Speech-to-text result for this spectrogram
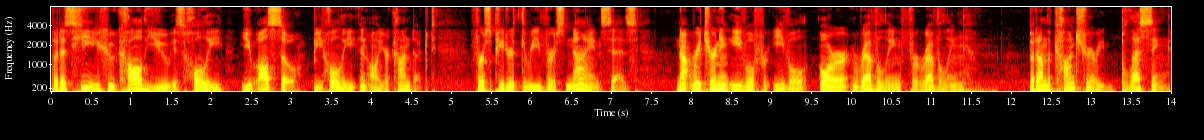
"But as he who called you is holy, you also be holy in all your conduct." 1 Peter 3, verse 9 says, Not returning evil for evil or reveling for reveling, but on the contrary, blessing,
